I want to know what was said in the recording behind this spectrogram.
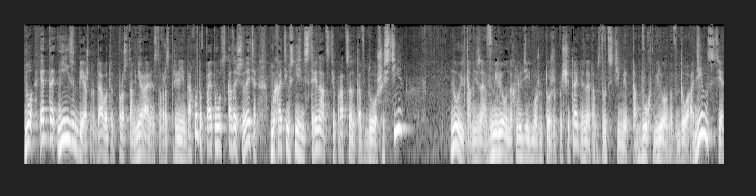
Но это неизбежно. Да, вот это просто там неравенство в распределении доходов. Поэтому вот сказать, что, знаете, мы хотим снизить с 13% до 6%, ну, или там, не знаю, в миллионах людей можно тоже посчитать, не знаю, там, с 20, там, 2 миллионов до 11,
